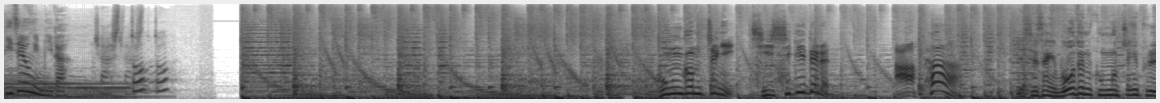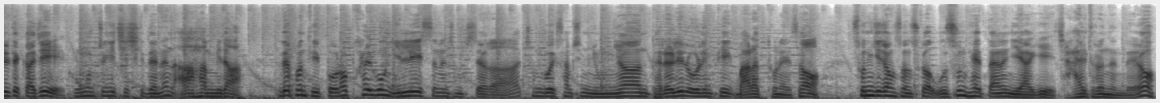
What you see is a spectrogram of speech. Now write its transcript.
이재용입니다. 궁금증이 지식이 되는 아하. 이 세상의 모든 궁금증이 풀릴 때까지 궁금증이 지식이 되는 아하입니다. 휴대폰 뒷번호 8012 쓰는 청취자가 1936년 베를린 올림픽 마라톤에서 손기정 선수가 우승했다는 이야기 잘 들었는데요.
